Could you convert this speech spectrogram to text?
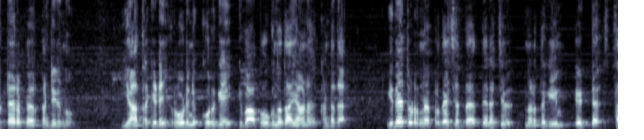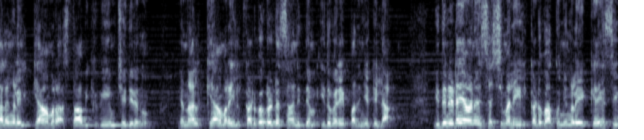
ഒട്ടേറെ പേർ കണ്ടിരുന്നു. യാത്രക്കിടെ റോഡിന് കുറുകെ ഇവ പോകുന്നതായാണ് കണ്ടത്. ഇതേ തുടർന്ന് പ്രദേശത്ത് തെരച്ചിൽ നടത്തുകയും എട്ട് സ്ഥലങ്ങളിൽ ക്യാമറ സ്ഥാപിക്കുകയും ചെയ്തിരുന്നു. എന്നാൽ ക്യാമറയിൽ കടുവകളുടെ സാന്നിധ്യം ഇതുവരെ പതിഞ്ഞിട്ടില്ല. ഇതിനിടെയാണ് ശശിമലയിൽ കടുവ കുഞ്ഞുങ്ങളെ കെ എസ്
